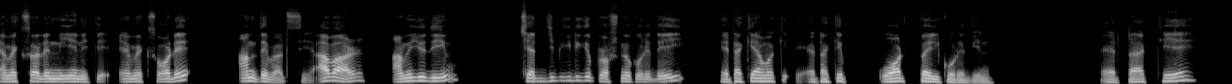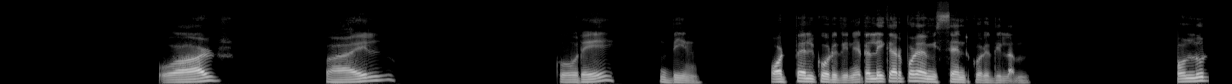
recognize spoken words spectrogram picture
এমএক্স ওয়ার্ডে নিয়ে নিতে এমএক্স ওয়ার্ডে আনতে পারছি। আবার আমি যদি চ্যাট জিপিটিকে প্রশ্ন করে দেই, এটাকে আমাকে, এটাকে ওয়ার্ড ফাইল করে দিন। এটাকে ওয়ার্ড ফাইল করে দিন। ওয়ার্ড ফাইল করে দিন, এটা লেখার পরে আমি সেন্ড করে দিলাম। ডাউনলোড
